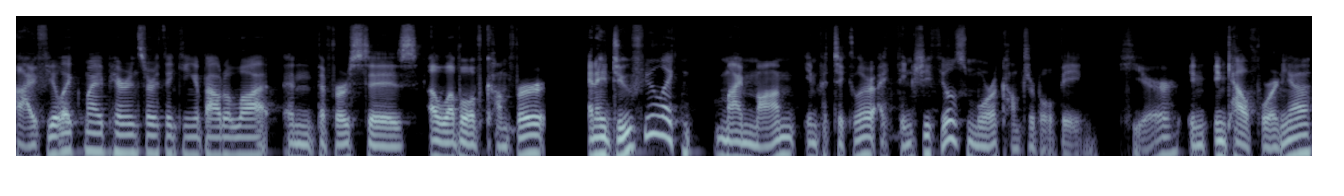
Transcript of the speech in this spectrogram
i feel like my parents are thinking about a lot and the first is a level of comfort and I do feel like my mom in particular, I think she feels more comfortable being here in, in California.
